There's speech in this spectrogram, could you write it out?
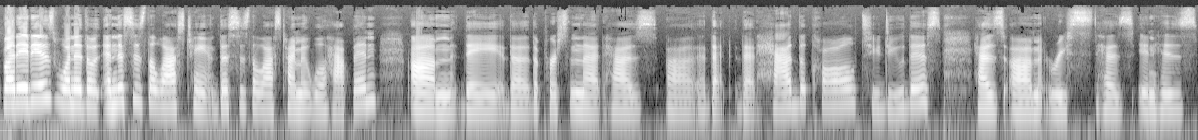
but it is one of those. And this is the last time. This is the last time it will happen. Um, they the the person that has uh, that that had the call to do this has um, re- has in his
